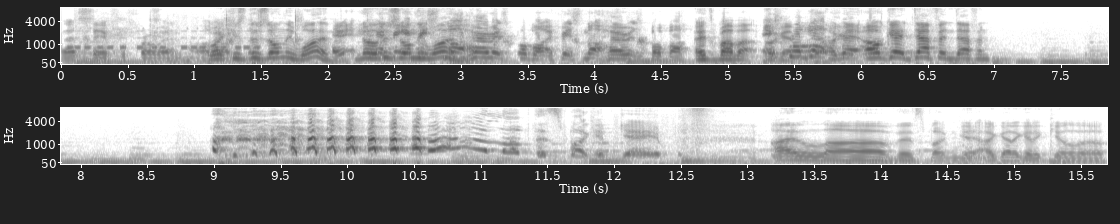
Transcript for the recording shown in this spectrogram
Let's see if we throw in. Hold Wait, because there's only one. If- No, there's if only it's one. not her, it's Bubba. If it's not her, it's Bubba. It's Bubba. It's Okay. Bubba. Okay. Okay. Deafen. Deafen. I love this fucking game. I love this fucking game. I gotta get a kill though.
